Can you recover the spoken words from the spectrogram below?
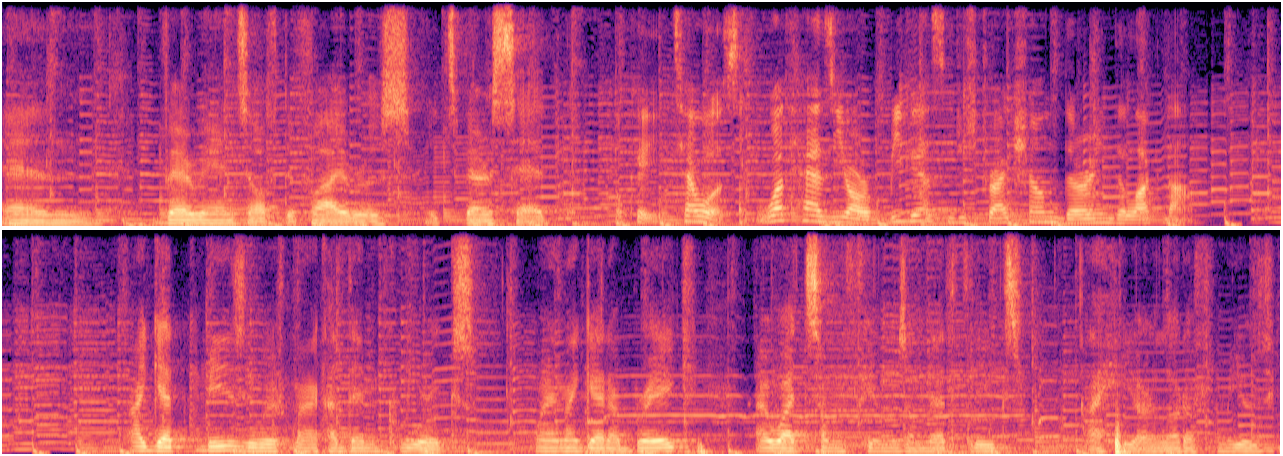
and variants of the virus. It's very sad. Okay, tell us, what has your biggest distraction during the lockdown? I get busy with my academic works. When I get a break, I watch some films on Netflix. I hear a lot of music.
